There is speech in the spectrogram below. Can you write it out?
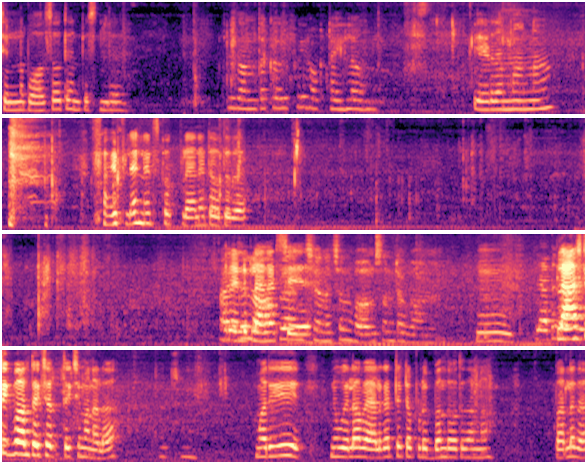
చిన్న బాల్స్ అవుతాయి అనిపిస్తుంది. ఇదంతా కలిపి ఒక టైలో ఉంది. ఏడదమ్మా అన్న? ఫైవ్ ప్లానెట్స్కి ఒక ప్లానెట్ అవుతుందా? రెండు ప్లానెట్స్ చిన్న చిన్న బాల్స్ ఉంటే బాగున్నాయి ప్లాస్టిక్ బాల్ తెచ్చ తెచ్చిమనాలా? మరి నువ్వు ఇలా వేలగట్టేటప్పుడు ఇబ్బంది అవుతుందన్న? పర్లేదా?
